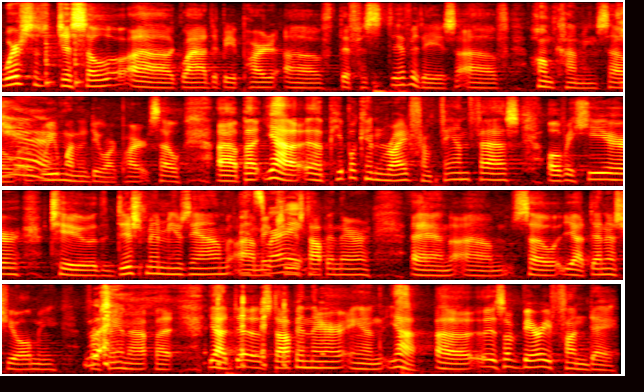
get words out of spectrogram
we're just so uh, glad to be part of the festivities of homecoming. So Yeah. we want to do our part. So, uh, but yeah, uh, people can ride from FanFest over here to the Dishman Museum. Uh, make sure you stop in there. And um, so, yeah, Dennis, you owe me for saying that. But yeah, d- stop in there. And yeah, uh, it's a very fun day,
